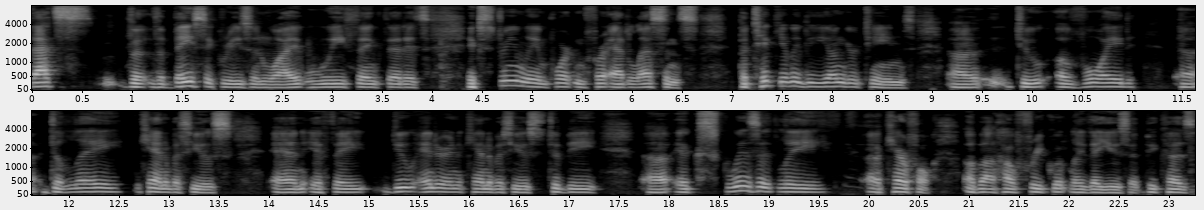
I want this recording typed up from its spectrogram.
that's the the basic reason why we think that it's extremely important for adolescents, particularly the younger teens, uh, to avoid uh, delay cannabis use and if they do enter into cannabis use, to be uh, exquisitely uh, careful about how frequently they use it because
